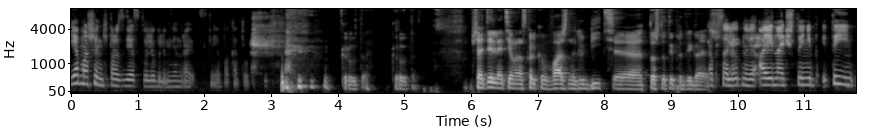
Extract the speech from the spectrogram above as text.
Я машинки просто с детства люблю, мне нравится. Я пока тут. Круто, круто. Вообще отдельная тема, насколько важно любить э, то, что ты продвигаешь. Абсолютно. А иначе ты не ты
